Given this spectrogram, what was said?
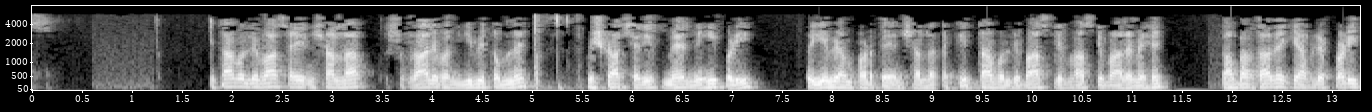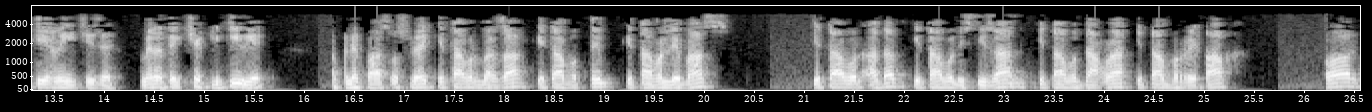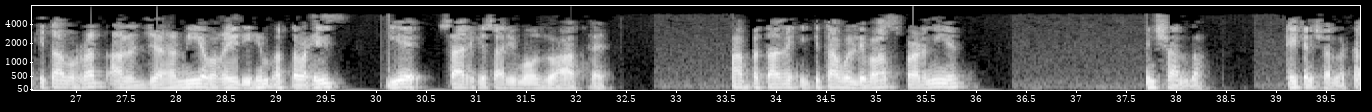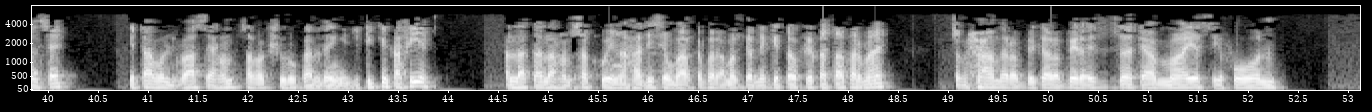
کتاب اللباس ہے انشاءاللہ، غالباً یہ بھی تم نے مشکات شریف میں نہیں پڑھی، تو یہ بھی ہم پڑھتے ہیں انشاءاللہ۔ کتاب اللباس، لباس کے بارے میں ہے۔ تو آپ بتا دیں کہ آپ نے پڑھی تھی یا نہیں چیزیں۔ میں نے تو ایک چیک لکھی ہوئی ہے اپنے پاس، اس میں کتاب المرزا کتاب الطب، کتاب اللباس، کتاب الادب، کتاب الاستیزان، کتاب الدعوات، کتاب الرقاق اور کتاب الرد علی الجہمیہ وغیرہ التوحید، یہ سارے کے ساری موضوعات ہے آپ بتا دیں کہ کتاب اللباس پڑھنی ہے؟ انشاءاللہ۔ ٹھیک ہے، انشاءاللہ۔ کل سے کتاب اللباس سے ہم سبق شروع کر دیں گے۔ جی ٹھیک ہے، کافی ہے۔ اللہ تعالی ہم سب کو ان حادث مبارکہ پر عمل کرنے کی توفیق عطا فرمائے۔ سبحان ربک رب العزت عما یصفون۔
